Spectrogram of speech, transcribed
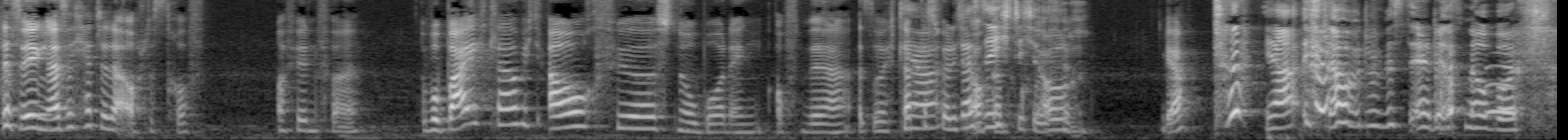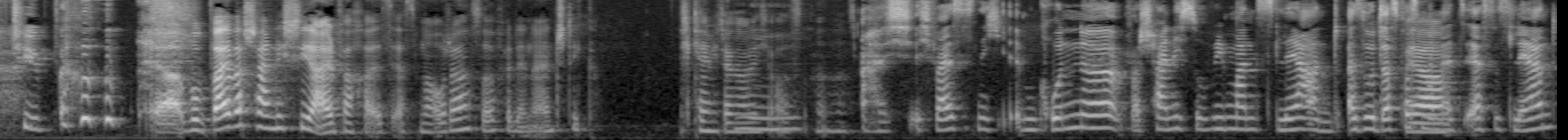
deswegen, also ich hätte da auch Lust drauf. Auf jeden Fall. Wobei ich glaube ich auch für Snowboarding offen wäre. Also ich glaube, ja, das würde ich da auch ganz ich cool auch. finden. Ja? Ja, ich glaube, du bist eher der Snowboard-Typ. ja, wobei wahrscheinlich Ski einfacher ist erstmal, oder? So für den Einstieg. Ich kenne mich da gar nicht aus. Also. Ach, ich, ich weiß es nicht. Im Grunde wahrscheinlich so, wie man es lernt. Also das, was ja. man als erstes lernt.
